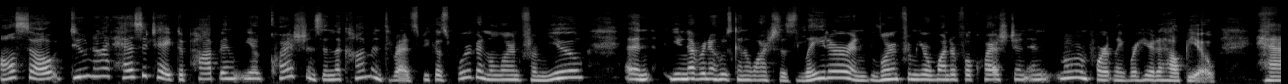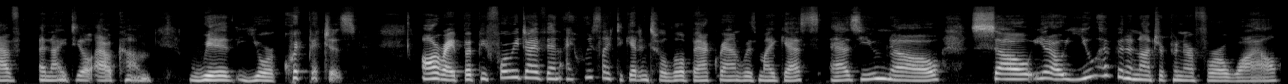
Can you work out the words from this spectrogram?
also do not hesitate to pop in you know questions in the comment threads because we're going to learn from you and you never know who's going to watch this later and learn from your wonderful question and more importantly we're here to help you have an ideal outcome with your quick pitches all right. But before we dive in, I always like to get into a little background with my guests, as you know. So, you know, you have been an entrepreneur for a while.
